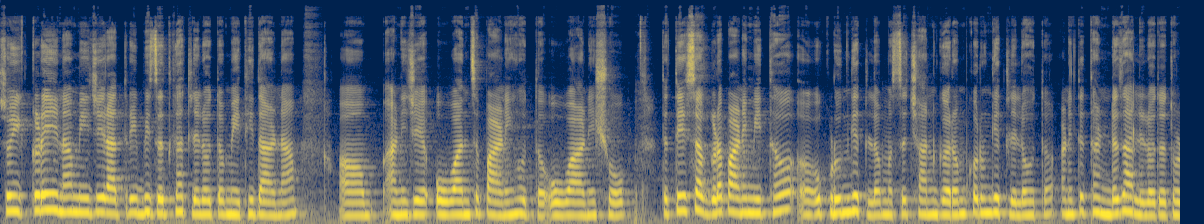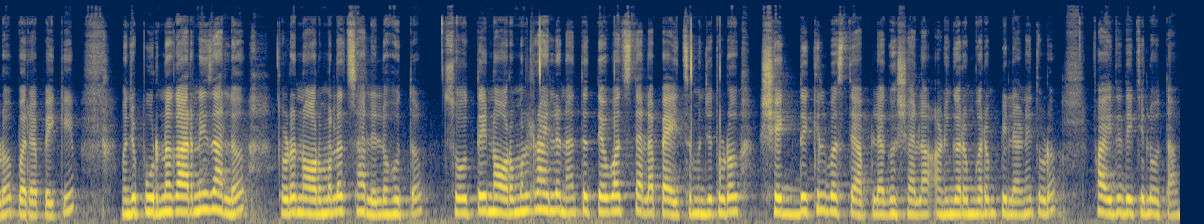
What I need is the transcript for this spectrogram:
सो इकडे ना मी जे रात्री भिजत घातलेलं होतं मेथी दाणा आणि जे ओवांचं पाणी होतं ओवा आणि शोप तर ते सगळं पाणी मी इथं उकडून घेतलं. मस्त छान गरम करून घेतलेलं होतं आणि ते थंड झालेलं होतं थोडं बऱ्यापैकी. म्हणजे पूर्ण गार नाही झालं थोडं नॉर्मलच झालेलं होतं. सो ते नॉर्मल राहिलं ना तर तेव्हाच त्याला प्यायचं. म्हणजे थोडं शेक देखील बसते आपल्या घशाला आणि गरम गरम पिल्याने थोडं फायदे देखील होता.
